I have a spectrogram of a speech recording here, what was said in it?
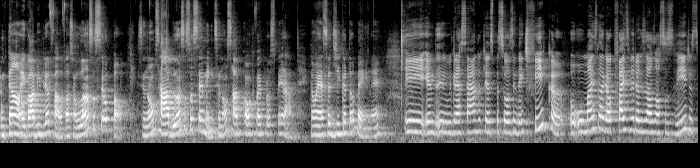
Então, é igual a Bíblia fala, fala assim, ó, lança o seu pão. Você não sabe, lança a sua semente, você não sabe qual que vai prosperar. Então, é essa dica também, né? E, e, o engraçado é que as pessoas identificam, o, o, mais legal que faz viralizar os nossos vídeos,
